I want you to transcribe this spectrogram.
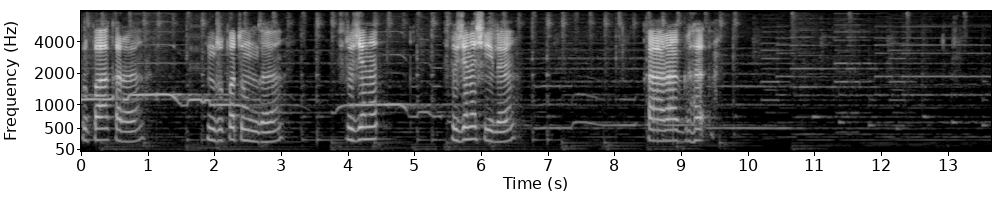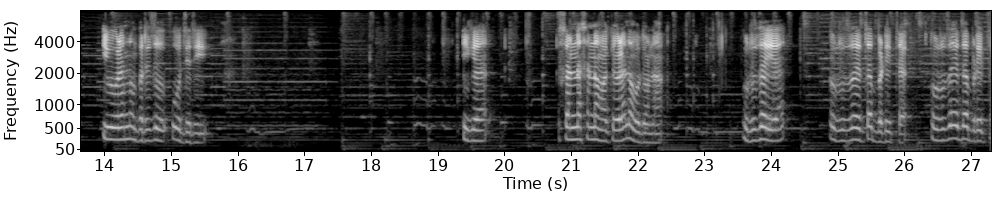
ಕೃಪಾಕರ, ನೃಪತುಂಗ, ಸೃಜನ, ಸೃಜನಶೀಲ ಕಾರಾಗ್ರಹ ಇವುಗಳನ್ನು ಬರೆದು ಓದಿರಿ. ಈಗ ಸಣ್ಣ ಸಣ್ಣ ವಾಕ್ಯಗಳನ್ನು ಓದೋಣ. ಹೃದಯ, ಹೃದಯದ ಬಡಿತ. ಹೃದಯದ ಬಡಿತ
